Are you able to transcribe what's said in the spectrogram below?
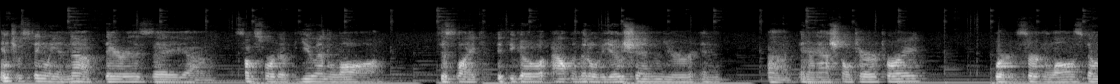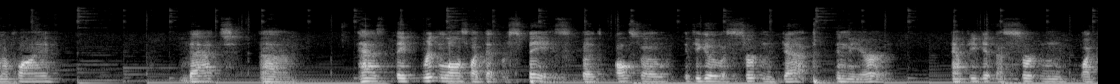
Interestingly enough, there is a um, some sort of UN law, just like if you go out in the middle of the ocean, you're in uh, international territory where certain laws don't apply. That um, has they've written laws like that for space, but also if you go a certain depth in the Earth, after you get a certain like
